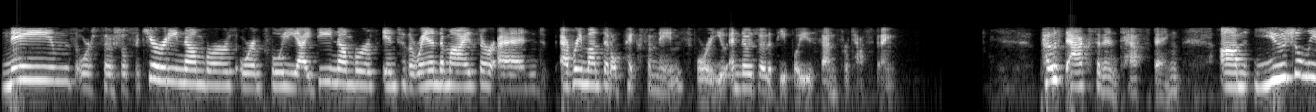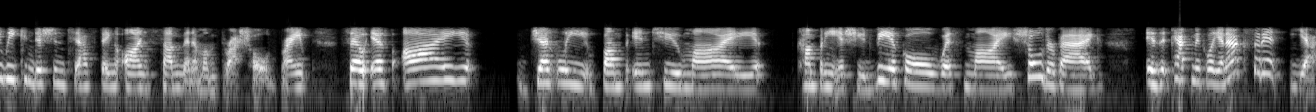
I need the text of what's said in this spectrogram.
names or social security numbers or employee ID numbers into the randomizer, and every month it'll pick some names for you, and those are the people you send for testing post accident testing. Um, usually we condition testing on some minimum threshold, right? So if I gently bump into my company issued vehicle with my shoulder bag, is it technically an accident? Yes.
